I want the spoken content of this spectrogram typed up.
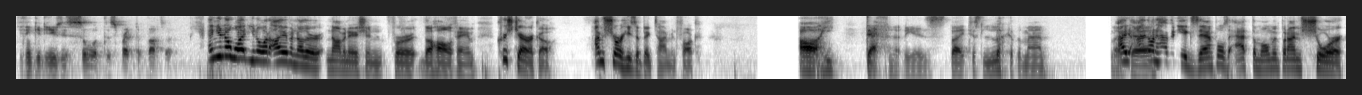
Do you think he'd use his sword to spread the butter? And you know what? You know what? I have another nomination for the Hall of Fame. Chris Jericho. I'm sure he's a big time in fuck. Oh, he definitely is. Like, just look at the man. Like, I, I uh, don't have any examples at the moment, but I'm sure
